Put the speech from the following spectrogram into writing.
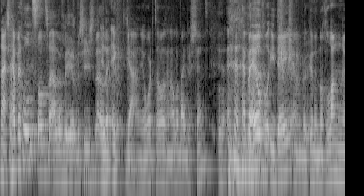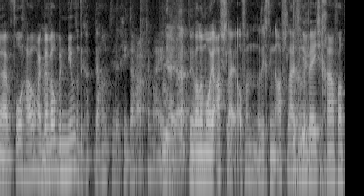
nou, zijn hebben constant aan het leren, precies. Nou, ik, ja, je hoort het al, we zijn allebei docent. Ja. Hebben heel veel ideeën en we kunnen het nog lang eh, volhouden. Maar ik ben Hm. wel benieuwd, want ik, daar hangt de gitaar achter mij. Ja, ja. Ik vind wel een mooie afsluiting, of een richting de afsluiting een beetje gaan van...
